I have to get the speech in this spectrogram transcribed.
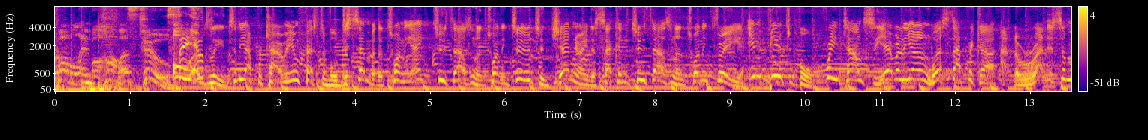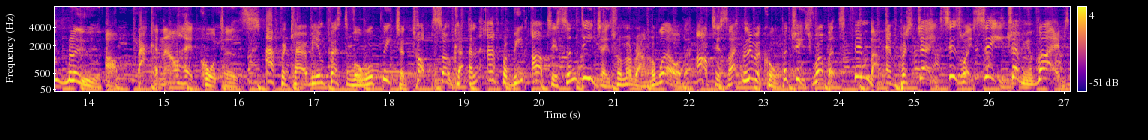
Bubble in Bahamas 2. All roads lead to the Afro-Caribbean Festival, December the 28th, 2022 to January the 2nd, 2023 in beautiful Freetown, Sierra Leone, West Africa at the Radisson Blu, our Bacchanal headquarters. Afro-Caribbean Festival will feature top soca and Afrobeat artists and DJs from around the world. Artists like Lyrikal, Patrice Roberts, Bimba, Empress J, Sizway C, Trevin Vibes,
